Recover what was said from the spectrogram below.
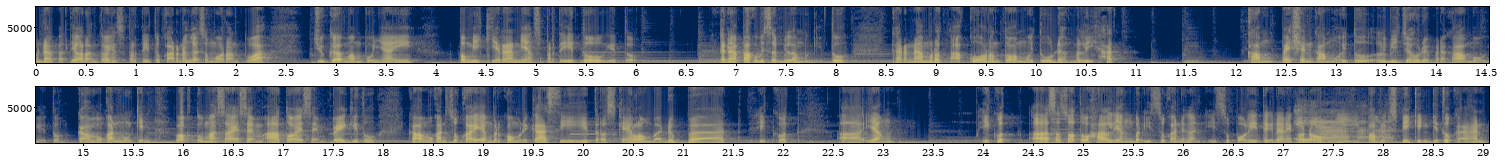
mendapati orang tua yang seperti itu karena nggak semua orang tua juga mempunyai pemikiran yang seperti itu gitu. Kenapa aku bisa bilang begitu karena menurut aku orang tuamu itu udah melihat kamu passion kamu itu lebih jauh daripada kamu gitu. Kamu kan mungkin waktu masa SMA atau SMP gitu, kamu kan suka yang berkomunikasi, terus kayak lomba debat, ikut uh, yang ikut uh, sesuatu hal yang berisukan dengan isu politik dan ekonomi, yeah. public speaking gitu kan.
